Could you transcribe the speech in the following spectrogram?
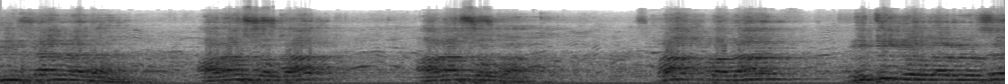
düzlenmeden ara sokak, ara sokak. Bakmadan bütün yollarınızı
